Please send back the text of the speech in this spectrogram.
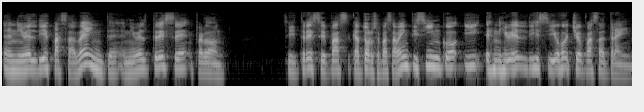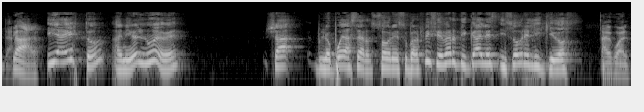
en nivel 10 pasa a 20, en nivel 13, perdón. Sí, 13 pasa, 14 pasa a 25 y en nivel 18 pasa a 30. Claro. Y a esto, a nivel 9, ya lo puede hacer sobre superficies verticales y sobre líquidos. Tal cual.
